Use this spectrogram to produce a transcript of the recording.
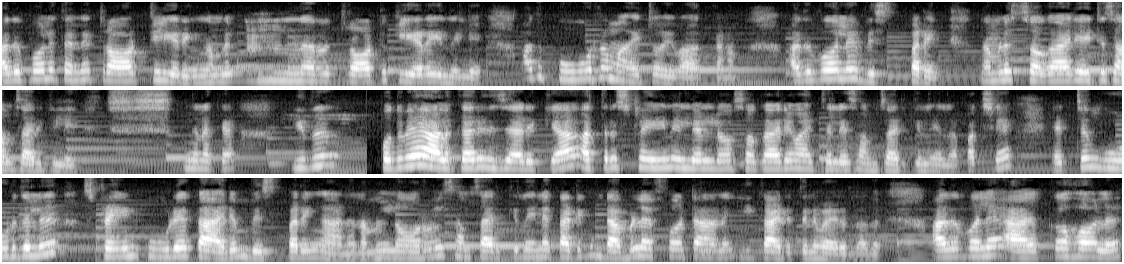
അതുപോലെ തന്നെ ത്രോട്ട് ക്ലിയറിങ്. നമ്മൾ ത്രോട്ട് ക്ലിയർ ചെയ്യുന്നില്ലേ? അത് പൂർണമായിട്ട് ഒഴിവാക്കണം. അതുപോലെ വിസ്പറിങ് നമ്മൾ സ്വകാര്യമായിട്ട് സംസാരിക്കില്ലേ? ഇങ്ങനൊക്കെ. ഇത് പൊതുവെ ആൾക്കാർ വിചാരിക്കുക അത്ര സ്ട്രെയിൻ ഇല്ലല്ലോ സ്വകാര്യമായിട്ടല്ലേ സംസാരിക്കുന്നതെന്ന് പക്ഷേ ഏറ്റവും കൂടുതൽ സ്ട്രെയിൻ കൂടിയ കാര്യം വിസ്പറിങ് ആണ്. നമ്മൾ നോർമൽ സംസാരിക്കുന്നതിനെക്കാട്ടിലും ഡബിൾ എഫേർട്ടാണ് ഈ കാര്യത്തിന് വരുന്നത്. അതുപോലെ ആൽക്കഹോൾ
